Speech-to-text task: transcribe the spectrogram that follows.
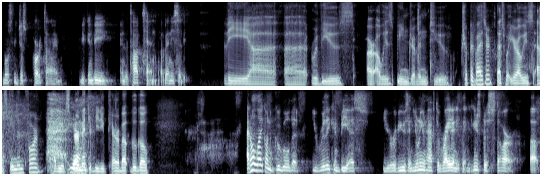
mostly just part time. You can be in the top 10 of any city. The uh, uh, reviews are always being driven to TripAdvisor. That's what you're always asking them for. Have you experimented? yeah. Did you care about Google? I don't like on Google that you really can BS your reviews and you don't even have to write anything. You can just put a star up.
